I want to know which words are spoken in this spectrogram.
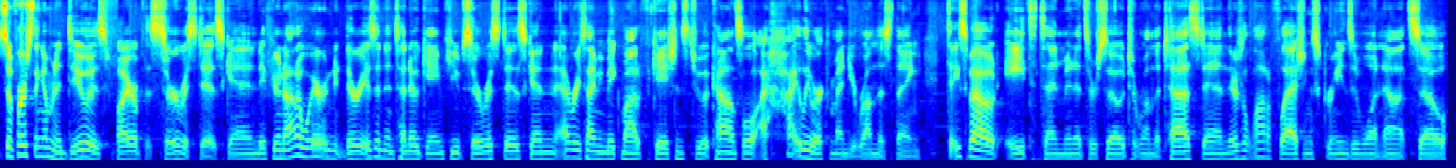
So first thing I'm going to do is fire up the service disk, and if you're not aware, there is a Nintendo GameCube service disk, and every time you make modifications to a console, I highly recommend you run this thing. It takes about 8 to 10 minutes or so to run the test, and there's a lot of flashing screens and whatnot, so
